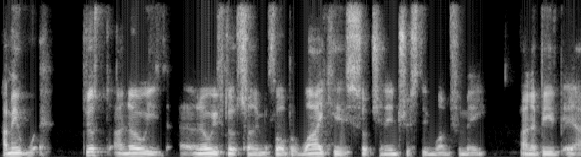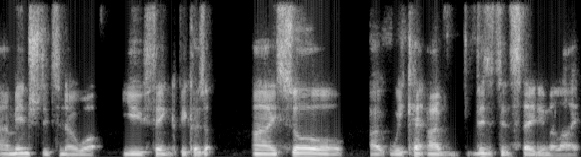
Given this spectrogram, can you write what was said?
I mean, just I know he's I know we've touched on him before, but Wyke is such an interesting one for me, and I'd be I'm interested to know what you think because I saw I, we can, I've visited the Stadium of Light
